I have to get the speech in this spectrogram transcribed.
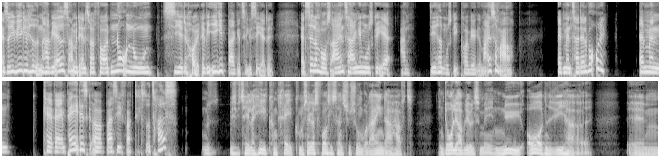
Altså i virkeligheden har vi alle sammen et ansvar for, at når nogen siger det højt, at vi ikke bagatelliserer det. At selvom vores egen tanke måske er, at det havde måske ikke påvirket mig så meget, at man tager det alvorligt. At man kan være empatisk og bare sige, fuck, det lyder træls. Nu, hvis vi taler helt konkret, kunne man så ikke også forestille sig en situation, hvor der er en, der har haft en dårlig oplevelse med en ny overordnet, de lige har øh,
